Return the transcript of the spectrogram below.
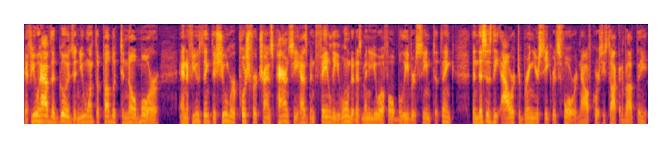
If you have the goods and you want the public to know more, and if you think the Schumer push for transparency has been fatally wounded, as many UFO believers seem to think, then this is the hour to bring your secrets forward. Now, of course, he's talking about the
